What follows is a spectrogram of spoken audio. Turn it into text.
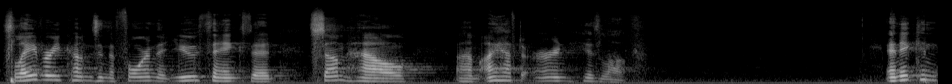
Slavery comes in the form that you think that somehow um, I have to earn his love. And it can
